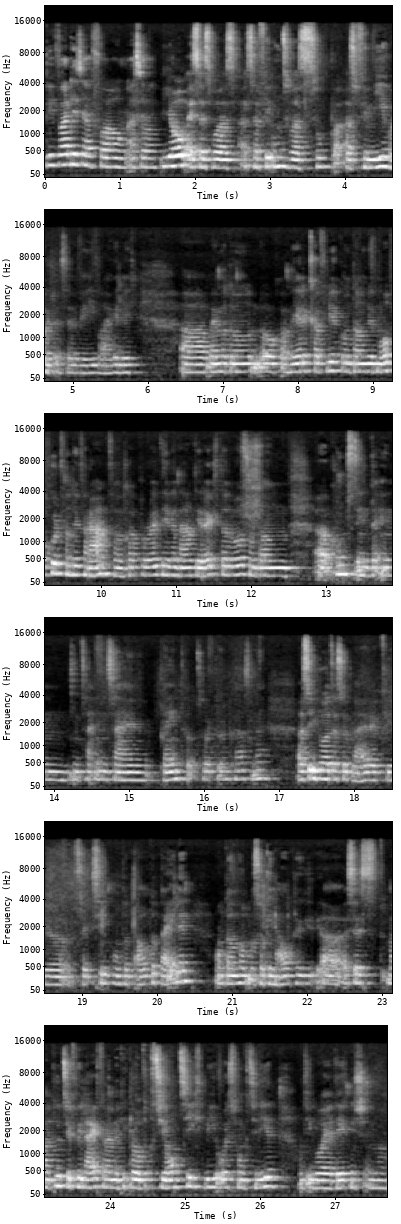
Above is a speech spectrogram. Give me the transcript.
Wie war diese Erfahrung? Also, Ja, also, es war, also für uns war es super, also für mich halt, also wie ich war eigentlich, wenn man dann nach Amerika fliegt und dann wird man abgeholt von Lieferanten, von Corporate irgendeinem direkt oder was und dann äh, kommst in, in, in, sein, in sein Plant, hat es halt drüben geheißen, ne? Also ich war da so bleibe für 600, 700 Autoteile und dann hat man so genau, äh, also es, man tut sich viel leichter, wenn man die Produktion sieht, wie alles funktioniert und ich war ja technisch immer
